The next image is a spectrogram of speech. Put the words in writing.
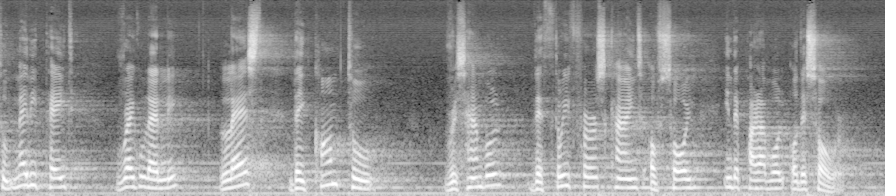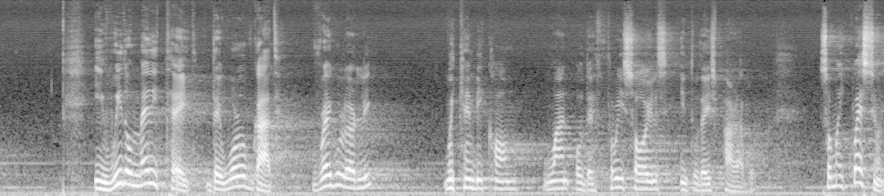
to meditate regularly, lest they come to resemble the three first kinds of soil in the parable of the sower. If we don't meditate the Word of God regularly, we can become one of the three soils in today's parable. So, my question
